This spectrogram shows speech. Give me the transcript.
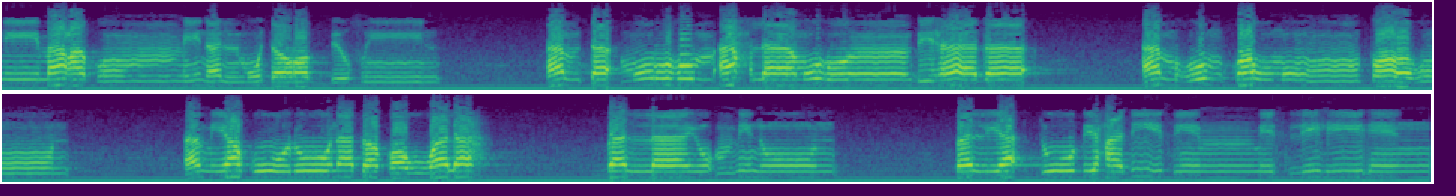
فإني معكم من المتربصين. أم تأمرهم أحلامهم بهذا أم هم قوم طاغون؟ أم يقولون تقوله بل لا يؤمنون؟ فليأتوا بحديث مثله إن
